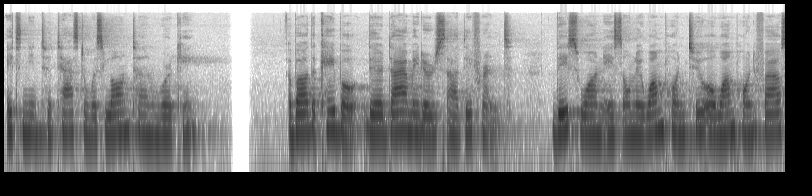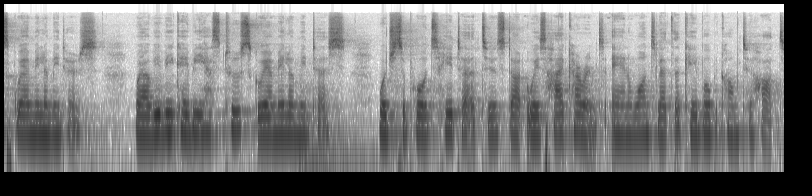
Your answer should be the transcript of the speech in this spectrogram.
It needs to test with long-term working. About the cable, their diameters are different. This one is only 1.2 or 1.5 square millimeters, while VVKB has 2 square millimeters which supports heater to start with high current and won't let the cable become too hot.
